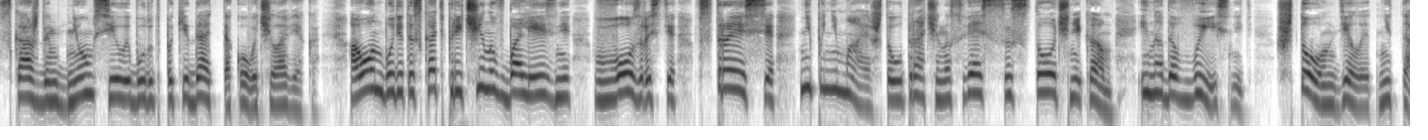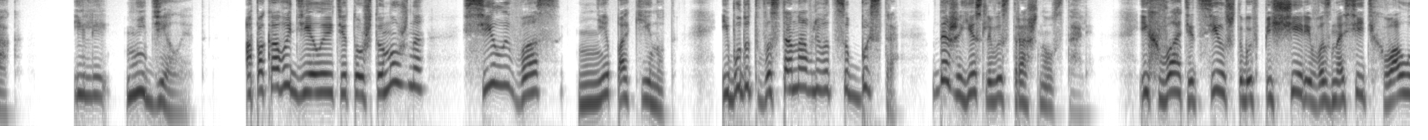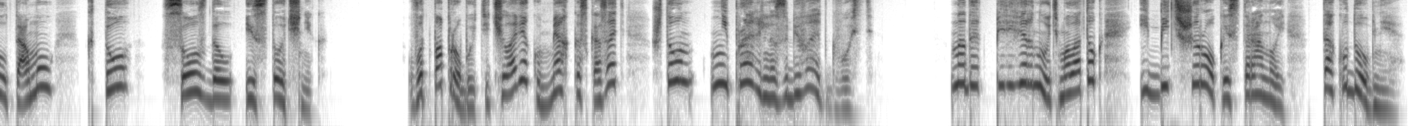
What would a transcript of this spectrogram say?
С каждым днем силы будут покидать такого человека, а он будет искать причину в болезни, в возрасте, в стрессе, не понимая, что утрачена связь с источником, и надо выяснить, что он делает не так или не делает. А пока вы делаете то, что нужно, силы вас не покинут и будут восстанавливаться быстро, даже если вы страшно устали. И хватит сил, чтобы в пещере возносить хвалу тому, кто создал источник. Вот попробуйте человеку мягко сказать, что он неправильно забивает гвоздь. Надо перевернуть молоток и бить широкой стороной, так удобнее.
